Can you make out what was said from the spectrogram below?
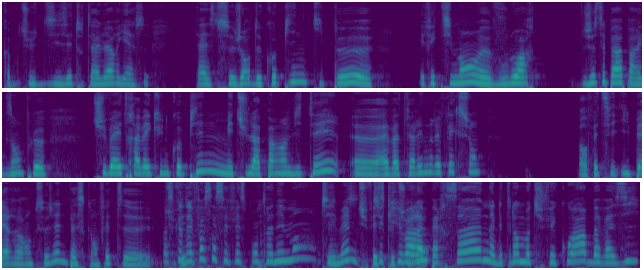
Comme tu disais tout à l'heure, il y a tu as ce genre de copine qui peut euh, effectivement euh, vouloir, je sais pas, par exemple, tu vas être avec une copine, mais tu l'as pas invitée, elle va te faire une réflexion. Bah, en fait, c'est hyper anxiogène parce qu'en fait. euh, Parce tu que fais- des fois, ça s'est fait spontanément. Et même, tu fais ce que tu à la personne, elle était là mode tu fais quoi? Bah vas-y. Tu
